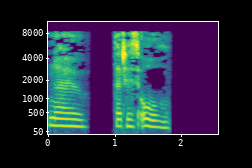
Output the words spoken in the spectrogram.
No. That is all.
